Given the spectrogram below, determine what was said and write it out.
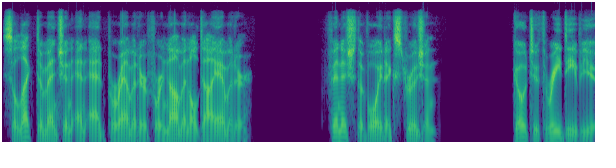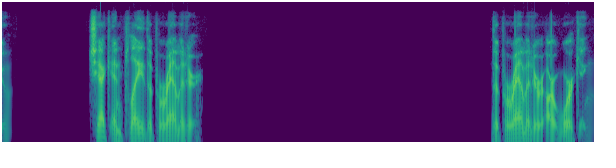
Select dimension and add parameter for nominal diameter. Finish the void extrusion. Go to 3D view. Check and play the parameter. The parameter are working.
